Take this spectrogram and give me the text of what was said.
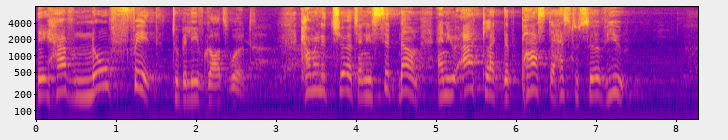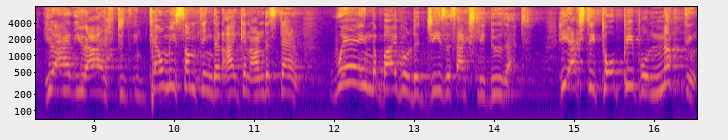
they have no faith to believe God's word. Come into church and you sit down and you act like the pastor has to serve you. You you have to tell me something that I can understand. Where in the Bible did Jesus actually do that? He actually told people nothing,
